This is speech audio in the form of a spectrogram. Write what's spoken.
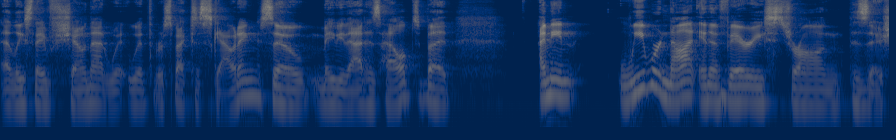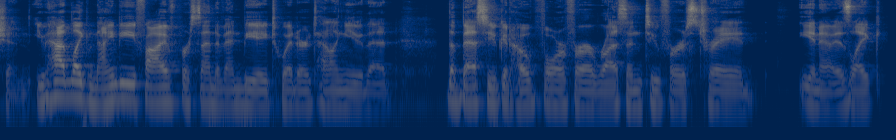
At least they've shown that with, with respect to scouting. So maybe that has helped. But I mean, we were not in a very strong position. You had like 95% of NBA Twitter telling you that the best you could hope for for a Russ and two first trade, you know, is like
